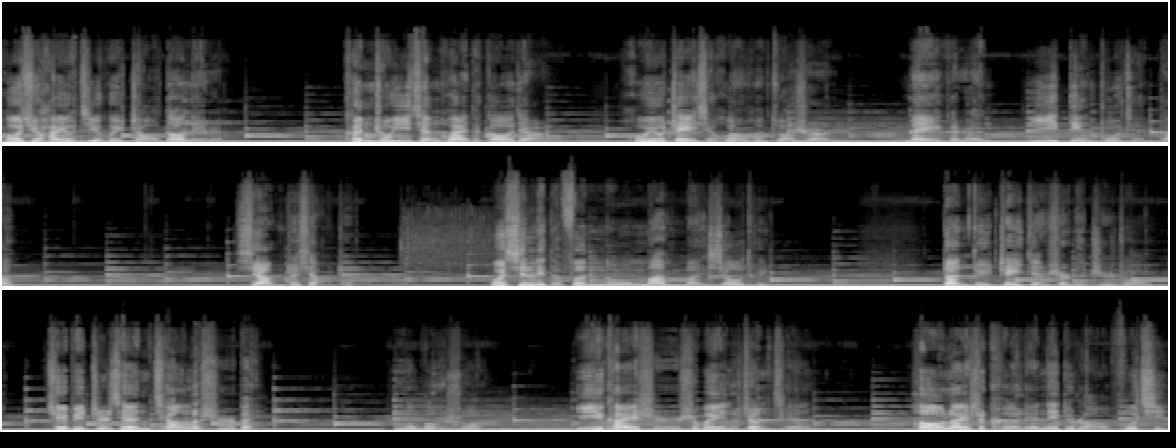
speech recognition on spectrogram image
或许还有机会找到那人，肯出一千块的高价，忽悠这些混混做事儿，那个人一定不简单。想着想着，我心里的愤怒慢慢消退，但对这件事的执着却比之前强了十倍。如果说一开始是为了挣钱，后来是可怜那对老夫妻，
